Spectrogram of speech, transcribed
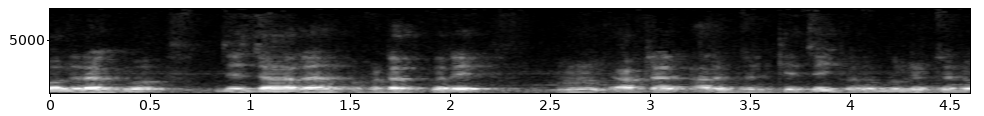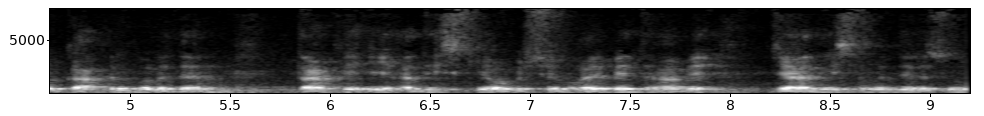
বলে রাখব যে যারা হঠাৎ করে আপনার আরেকজনকে যে কোনো ভুলের জন্য কাফের বলে দেন, তাকে এই হাদিসকে অবশ্যই ভয় পেতে হবে। যে হাদিসের মধ্যে রসুল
